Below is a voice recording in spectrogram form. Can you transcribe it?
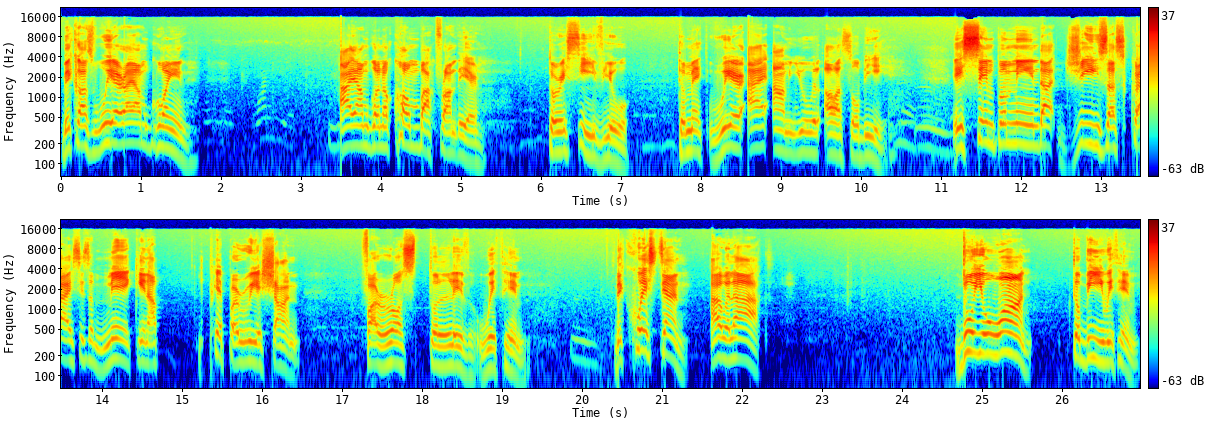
Because where I am going, I am going to come back from there to receive you. To make where I am, you will also be. It simply means that Jesus Christ is making a preparation for us to live with him. The question I will ask, do you want to be with him?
